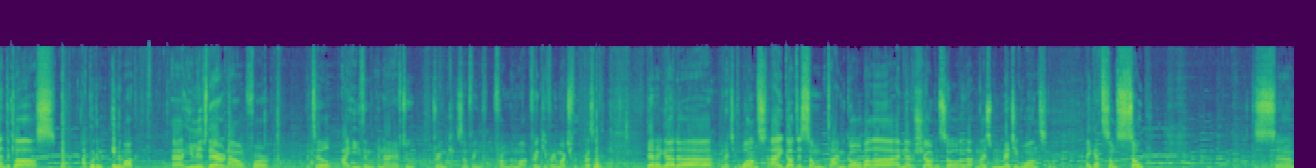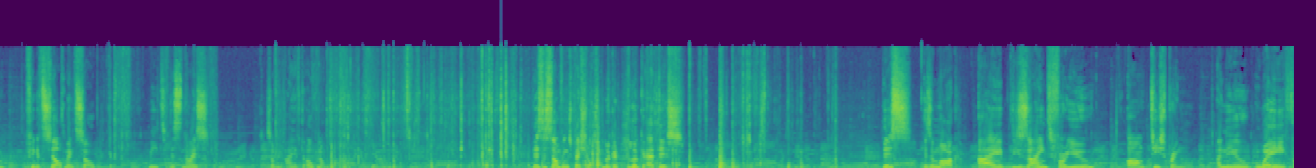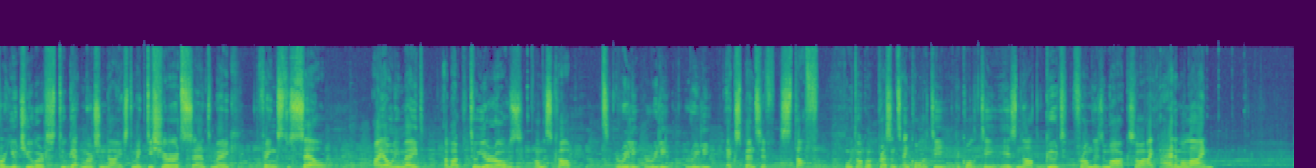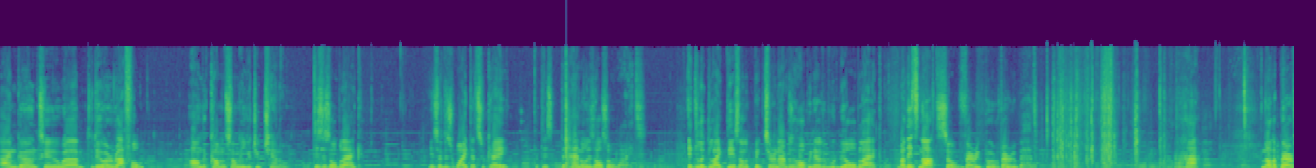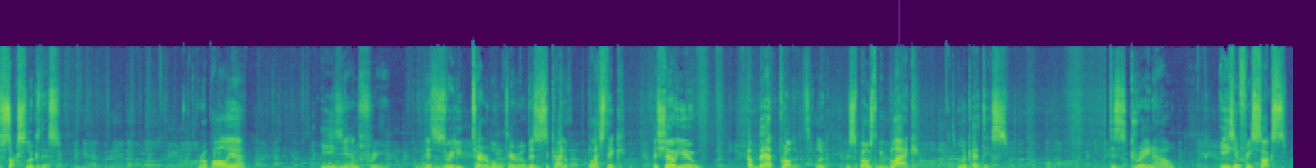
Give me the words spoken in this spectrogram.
Santa Claus. I put him in the mug. Uh, he lives there now for until I eat him and I have to drink something from the mug. Thank you very much for the present. Then I got uh, a magic wand. I got this some time ago, but uh, I've never showed it. So a nice magic wand. I got some soap. This is, um, I think it's self-made soap. Meat. This is nice. Something I have to open up. Yeah. This is something special. Look at look at this. This is a mug I designed for you on Teespring. A new way for YouTubers to get merchandise, to make t-shirts and to make things to sell. I only made about 2 euros on this cup. It's really, really, really expensive stuff. When we talk about presence and quality, the quality is not good from this mug. So I had them online. I'm going to, um, to do a raffle on the comments on the YouTube channel. This is all black. Inside is white, that's okay. But this, the handle is also white. It looked like this on the picture and I was hoping that it would be all black. But it's not, so very poor, very bad. Aha! Another pair of socks, look at this. Rapalje, easy and free. This is really terrible material. This is a kind of plastic. I show you a bad product. Look, they're supposed to be black. Look at this. This is grey now. Easy and free socks.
